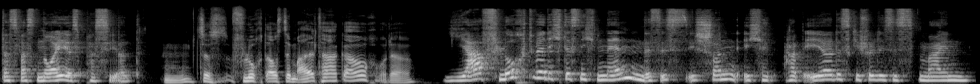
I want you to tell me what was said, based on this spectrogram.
das was Neues passiert. Mhm. Ist das Flucht aus dem Alltag auch oder? Ja, Flucht würde ich das nicht nennen. Das ist, ist schon, ich habe eher das Gefühl, das ist mein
